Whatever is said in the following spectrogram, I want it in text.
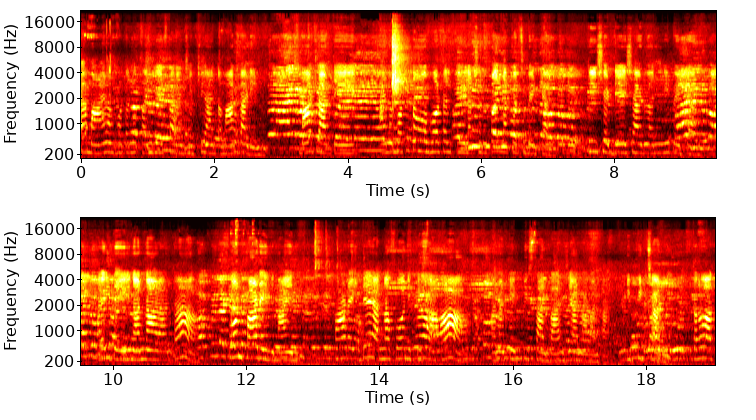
ఇక్కడ మా ఆయన హోటల్లో పని చేస్తానని చెప్పి ఆయనతో మాట్లాడింది మాట్లాడితే ఆయన మొత్తం హోటల్కి లక్ష రూపాయలు నాకు ఖర్చు పెట్టాడు. టీ షర్ట్ వేసాడు అన్నీ పెట్టాడు. అయితే ఈయన అన్నాడంట ఫోన్ పాడైంది మా ఆయనది. పాడైతే అన్న ఫోన్ ఇప్పిస్తావా? అని అంటే ఇప్పిస్తాను బాజీ అన్నాడంట. ఇప్పించాడు. తర్వాత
